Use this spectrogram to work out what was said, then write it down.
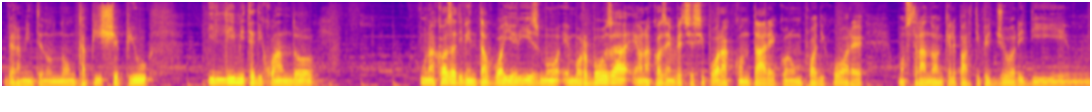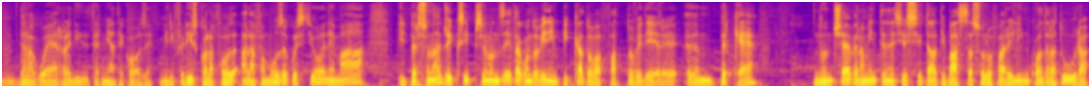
veramente non, non capisce più il limite di quando una cosa diventa voyeurismo e morbosa e una cosa invece si può raccontare con un po' di cuore mostrando anche le parti peggiori di, della guerra e di determinate cose. Mi riferisco alla, fo- alla, famosa questione ma il personaggio XYZ quando viene impiccato va fatto vedere. Ehm, perché? Non c'è veramente necessità, ti basta solo fare l'inquadratura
